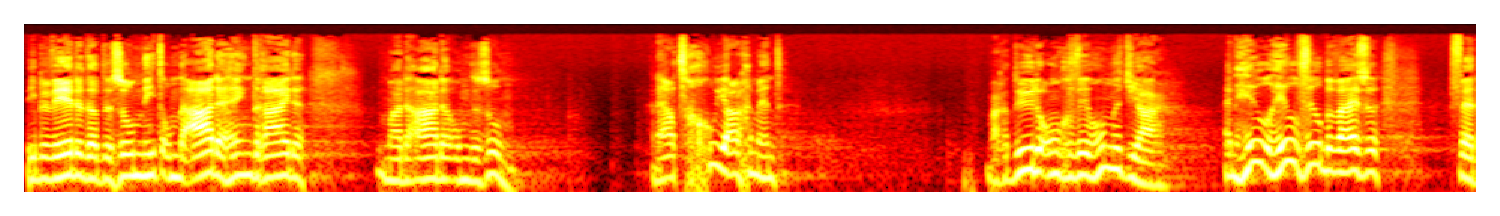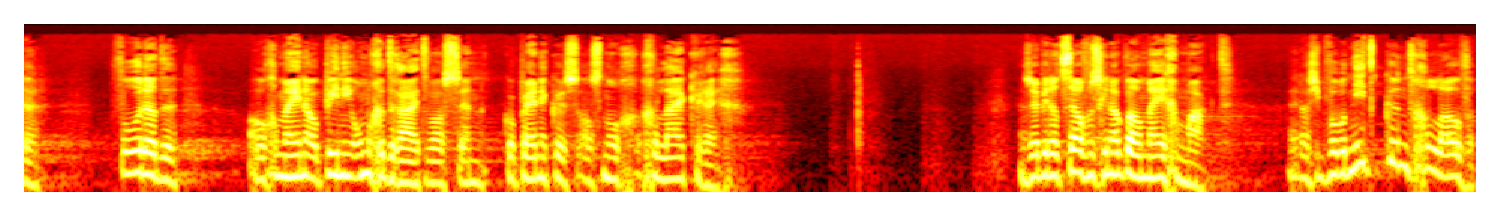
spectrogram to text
Die beweerde dat de zon niet om de aarde heen draaide, maar de aarde om de zon. En hij had goede argumenten. Maar het duurde ongeveer 100 jaar. En heel, heel veel bewijzen verder. Voordat de algemene opinie omgedraaid was en Copernicus alsnog gelijk kreeg. En zo heb je dat zelf misschien ook wel meegemaakt. Als je bijvoorbeeld niet kunt geloven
